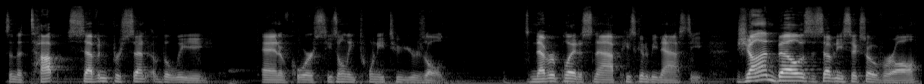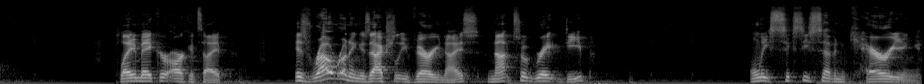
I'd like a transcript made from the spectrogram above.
It's in the top 7% of the league. And of course, he's only 22 years old. He's never played a snap. He's going to be nasty. John Bell is a 76 overall. Playmaker archetype. His route running is actually very nice. Not so great deep. Only 67 carrying.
